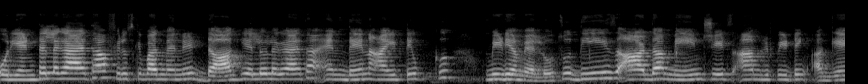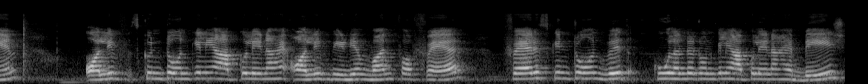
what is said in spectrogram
ओरिएंटल लगाया था, फिर उसके बाद मैंने डार्क येलो लगाया था and then I took medium yellow so these are the main shades I am repeating again olive skin tone के लिए आपको लेना है olive medium one for fair fair skin tone with cool undertone के लिए आपको लेना है बेज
